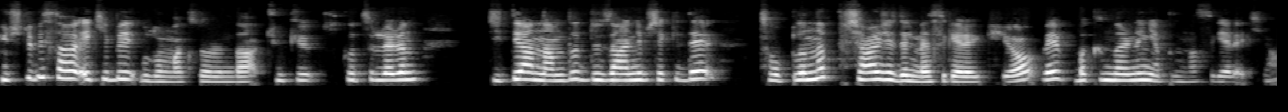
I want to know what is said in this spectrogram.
güçlü bir sağ ekibi bulunmak zorunda. Çünkü scooterların ciddi anlamda düzenli bir şekilde toplanıp şarj edilmesi gerekiyor ve bakımlarının yapılması gerekiyor.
